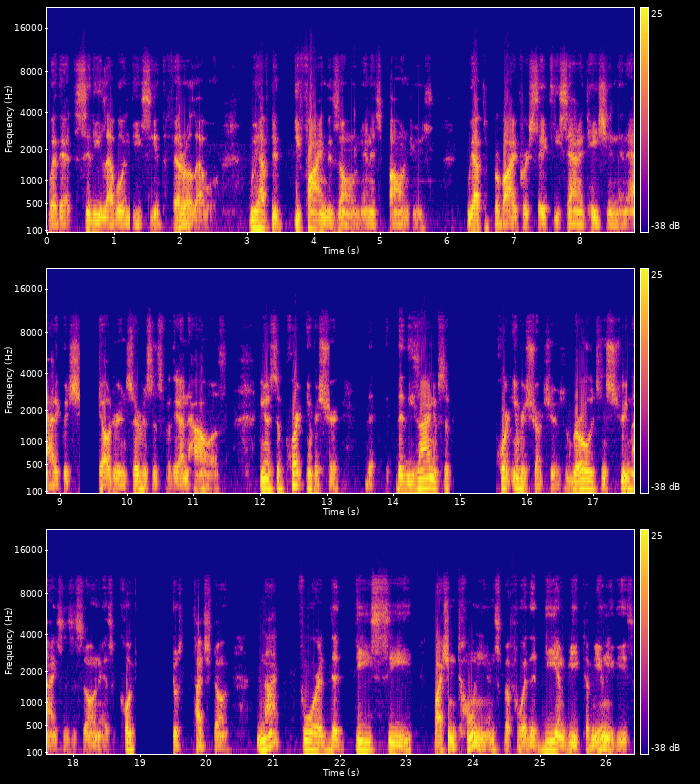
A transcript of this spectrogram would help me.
whether at the city level in DC, at the federal level we have to define the zone and its boundaries. We have to provide for safety, sanitation, and adequate shelter and services for the unhoused. You know, support infrastructure, the, the design of support infrastructures, roads and street the zone as a cultural touchstone, not for the DC Washingtonians, but for the DMV communities,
